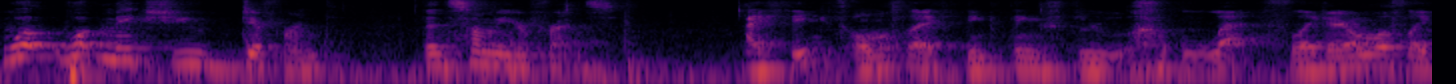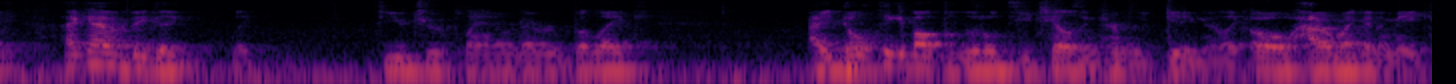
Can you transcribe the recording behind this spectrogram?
What what makes you different than some of your friends I think it's almost like I think things through less. Like I almost like I can have a big like like future plan or whatever, but like I don't think about the little details in terms of getting there. Like, oh, how am I gonna make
